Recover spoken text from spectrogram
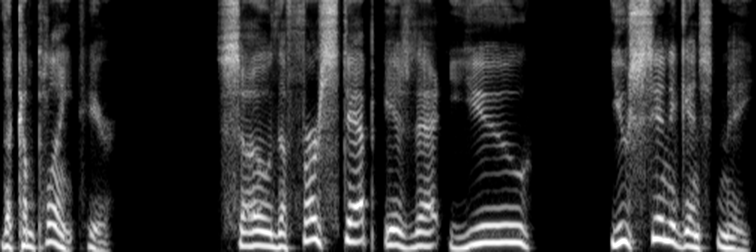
the complaint here. So the first step is that you you sin against me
